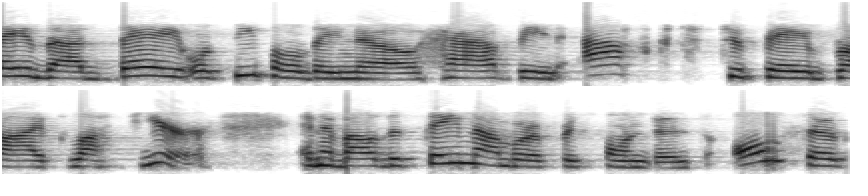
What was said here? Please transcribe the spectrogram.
say that they or people they know have been asked to pay a bribe last year. And about the same number of respondents also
